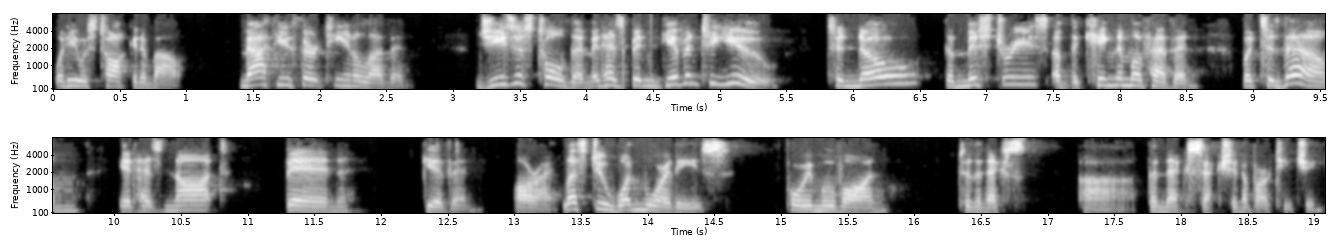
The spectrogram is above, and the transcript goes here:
what he was talking about. Matthew 13, 11. Jesus told them, It has been given to you to know the mysteries of the kingdom of heaven, but to them it has not been given. All right, let's do one more of these before we move on to the next uh, the next section of our teaching.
